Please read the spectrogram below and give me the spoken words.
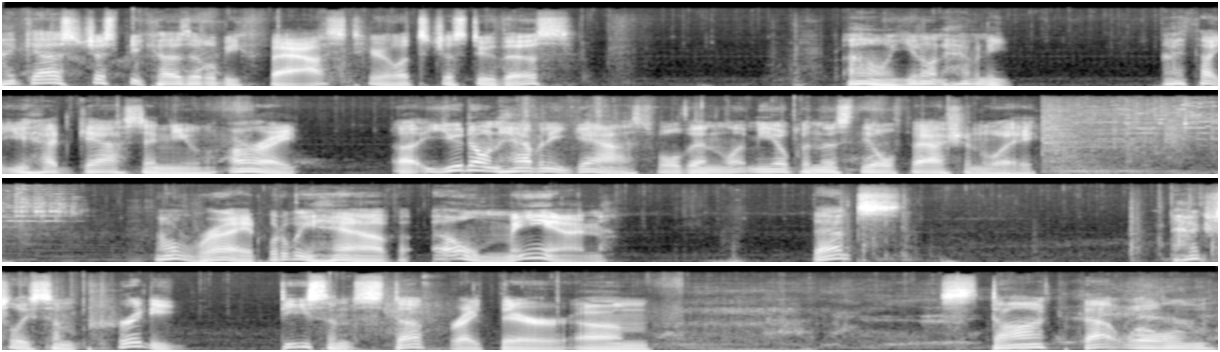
I guess just because it'll be fast. Here, let's just do this. Oh, you don't have any... I thought you had gas in you. All right. Uh, you don't have any gas. Well, then let me open this the old-fashioned way. All right. What do we have? Oh, man. That's actually some pretty decent stuff right there. Um, stock, that will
